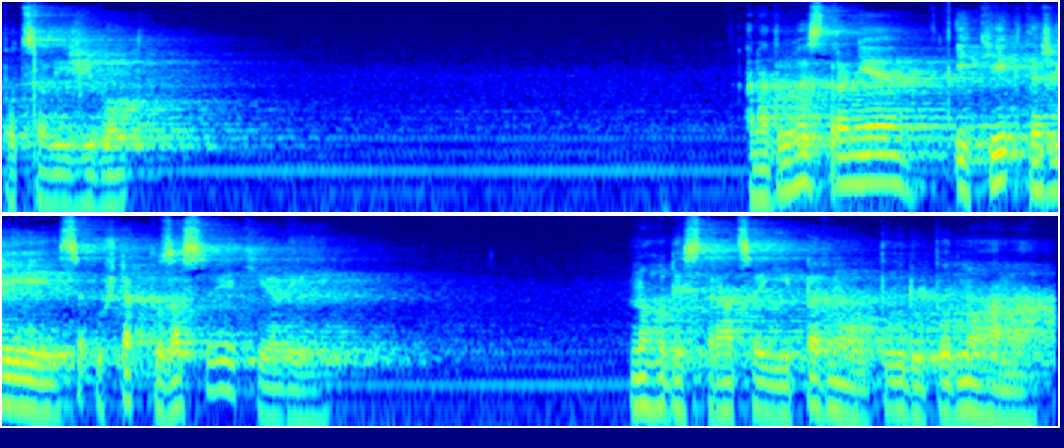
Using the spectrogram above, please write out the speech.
po celý život. A na druhé straně i ti, kteří se už takto zasvětili, mnohdy ztrácejí pevnou půdu pod nohama,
